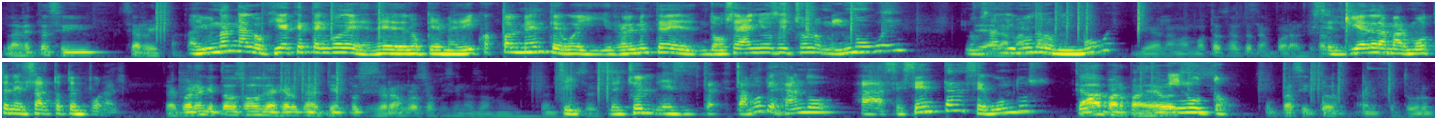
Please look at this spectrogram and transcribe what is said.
la neta sí se rifa. hay una analogía que tengo de, de lo que me dedico actualmente, güey. Y realmente en 12 años he hecho lo mismo, güey. No Día salimos de lo marmota. mismo, güey. Día de la mamota salto temporal. Es el día de la marmota en el salto temporal. Recuerden que todos somos viajeros en el tiempo si cerramos los ojos y nos dormimos. Sí, de hecho, es- estamos viajando a 60 segundos. cada parpadeo es Minuto. un pasito al futuro.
